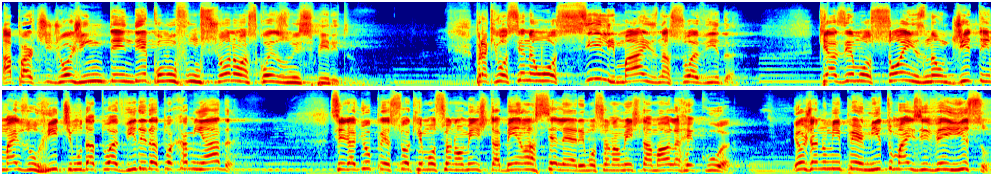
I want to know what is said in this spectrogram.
a partir de hoje entender como funcionam as coisas no espírito, para que você não oscile mais na sua vida, que as emoções não ditem mais o ritmo da tua vida e da tua caminhada. Você já viu pessoa que emocionalmente está bem, ela acelera, emocionalmente está mal, ela recua. Eu já não me permito mais viver isso.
